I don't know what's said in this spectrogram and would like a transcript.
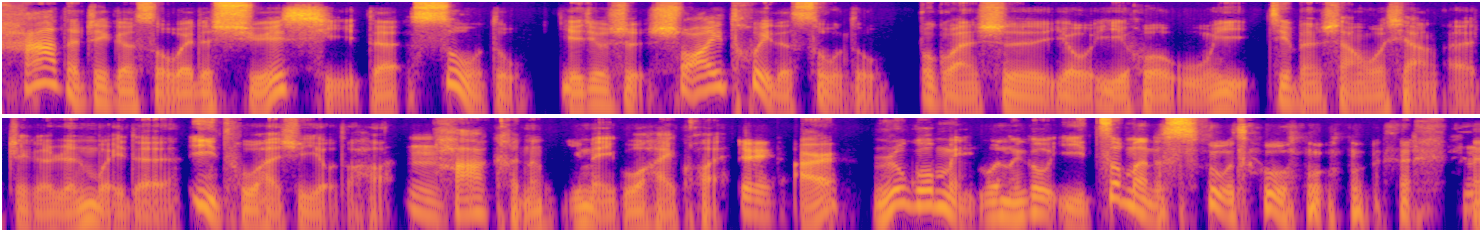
他的这个所谓的学习的速度，也就是衰退的速度，不管是有意或无意，基本上我想，呃，这个人为的意图还是有的哈。嗯，他可能比美国还快。对，而如果美国能够以这么的速度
